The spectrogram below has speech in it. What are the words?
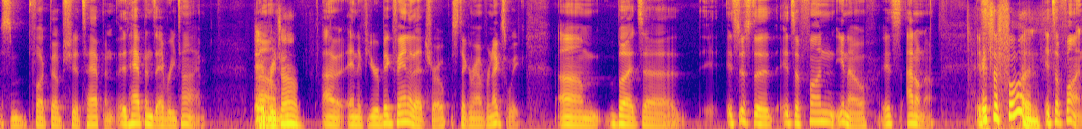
some fucked up shits happen. It happens every time. Every Um, time. Uh, and if you're a big fan of that trope, stick around for next week. Um, but uh, it's just a it's a fun you know it's I don't know It's, a fun. it's a fun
